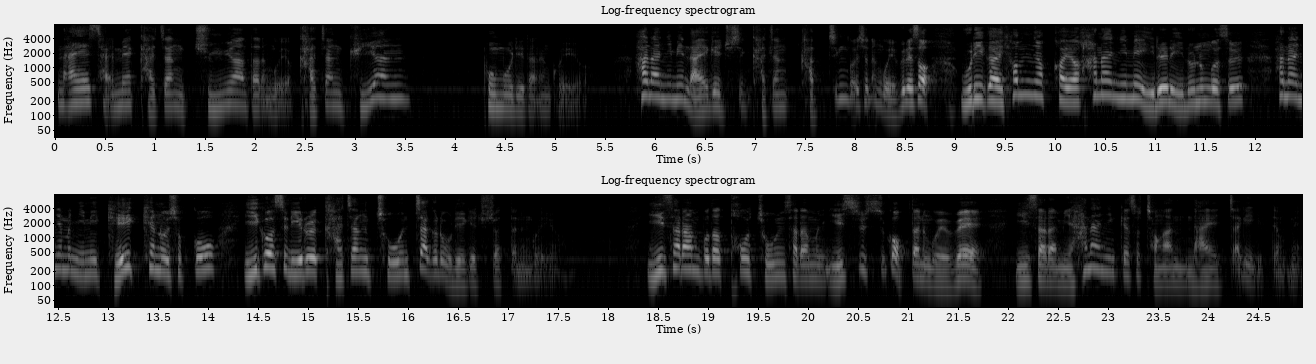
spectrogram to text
나의 삶에 가장 중요하다는 거예요. 가장 귀한 보물이라는 거예요. 하나님이 나에게 주신 가장 값진 것이라는 거예요. 그래서 우리가 협력하여 하나님의 일을 이루는 것을 하나님은 이미 계획해 놓으셨고 이것을 이룰 가장 좋은 짝을 우리에게 주셨다는 거예요. 이 사람보다 더 좋은 사람은 있을 수가 없다는 거예요. 왜? 이 사람이 하나님께서 정한 나의 짝이기 때문에.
